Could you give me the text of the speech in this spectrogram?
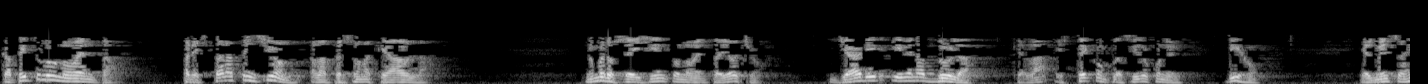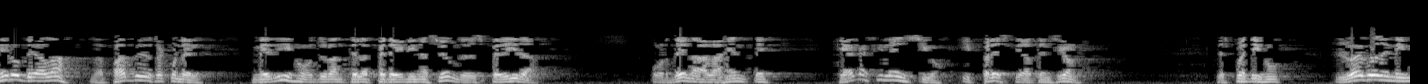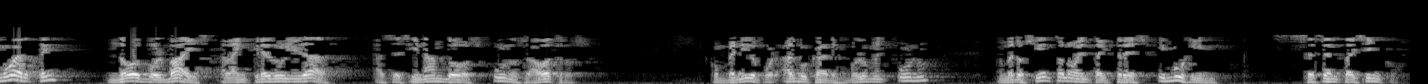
Capítulo 90. Prestar atención a la persona que habla. Número 698. Yarir ibn Abdullah, que Alá esté complacido con él, dijo, el mensajero de Alá, la paz de Dios con él, me dijo durante la peregrinación de despedida, ordena a la gente que haga silencio y preste atención. Después dijo, luego de mi muerte, no os volváis a la incredulidad, asesinándoos unos a otros. Convenido por Al-Bukhari, volumen 1, número 193 y Muslim 65.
